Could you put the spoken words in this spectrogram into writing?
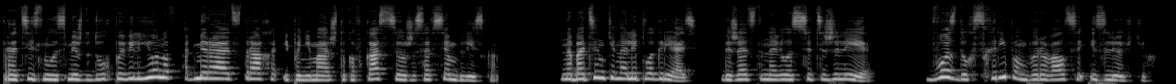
протиснулась между двух павильонов, обмирая от страха и понимая, что кавказцы уже совсем близко. На ботинки налипла грязь, бежать становилось все тяжелее. Воздух с хрипом вырывался из легких.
